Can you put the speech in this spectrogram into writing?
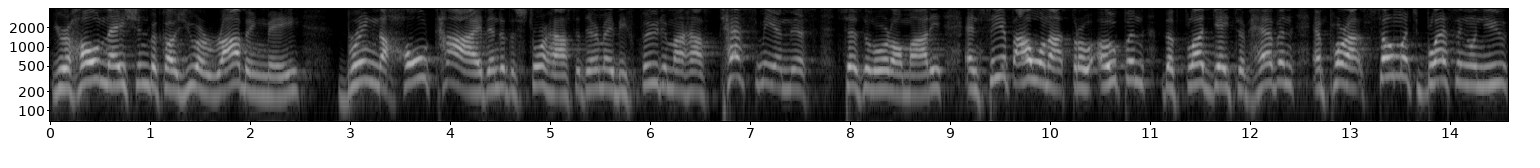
your whole nation because you are robbing me. Bring the whole tithe into the storehouse that there may be food in my house. Test me in this, says the Lord Almighty, and see if I will not throw open the floodgates of heaven and pour out so much blessing on you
